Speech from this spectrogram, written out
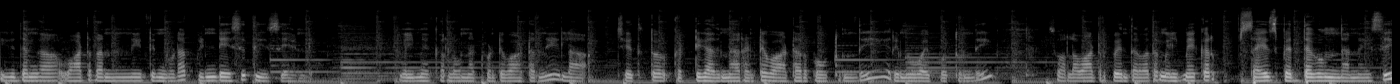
ఈ విధంగా వాటర్ అన్నిటిని కూడా పిండేసి తీసేయండి. మిల్ మేకర్లో ఉన్నటువంటి వాటర్ని ఇలా చేతితో గట్టిగా అదిమారంటే వాటర్ పోతుంది రిమూవ్ అయిపోతుంది. సో అలా వాటర్ పోయిన తర్వాత మిల్ మేకర్ సైజ్ పెద్దగా ఉందనేసి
